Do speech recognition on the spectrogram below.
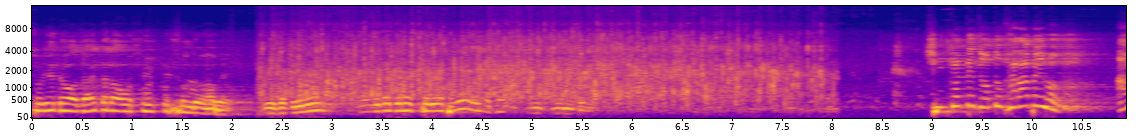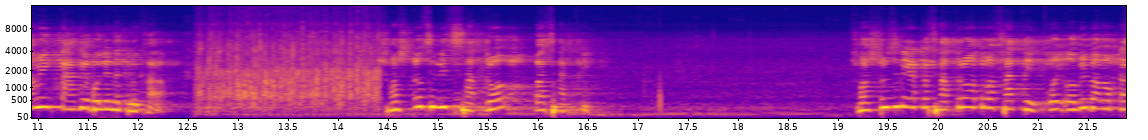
ছড়িয়ে দেওয়া যায়, তাহলে অবশ্যই খুব সুন্দর হবে। এটা যেন ছড়িয়ে ফেলে শিক্ষার্থী যত খারাপই হোক, আমি তাকে বলি না তুমি খারাপ। ষষ্ঠ শ্রেণির ছাত্র বা ছাত্রী। ষষ্ঠ শ্রেণির একটা ছাত্র অথবা ছাত্রী, ওই অভিভাবকটা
